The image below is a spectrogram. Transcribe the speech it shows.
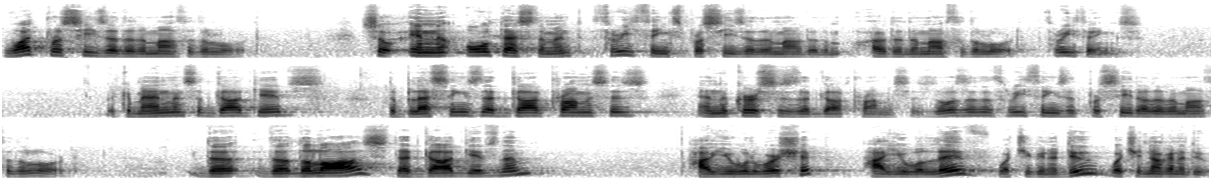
What proceeds out of the mouth of the Lord? So in the Old Testament, three things proceed out of the mouth of the, out of the, mouth of the Lord. Three things: the commandments that God gives, the blessings that God promises, and the curses that God promises. Those are the three things that proceed out of the mouth of the Lord. The, the, the laws that God gives them, how you will worship, how you will live, what you're going to do, what you're not going to do.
